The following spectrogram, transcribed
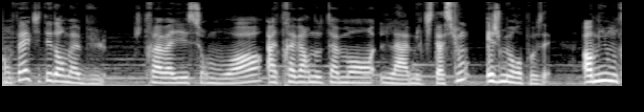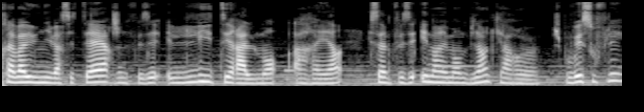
En fait, j'étais dans ma bulle. Je travaillais sur moi à travers notamment la méditation et je me reposais. Hormis mon travail universitaire, je ne faisais littéralement rien et ça me faisait énormément de bien car euh, je pouvais souffler.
